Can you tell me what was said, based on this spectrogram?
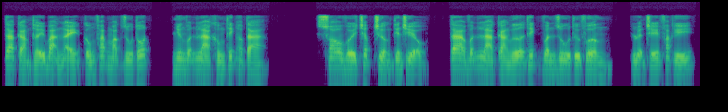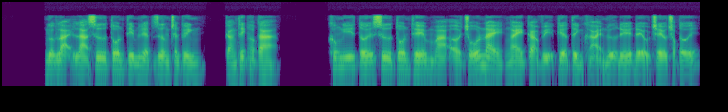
ta cảm thấy bản này công pháp mặc dù tốt, nhưng vẫn là không thích hợp ta. So với chấp trưởng tiên triều ta vẫn là càng ưa thích vân du tứ phương, luyện chế pháp khí. Ngược lại là sư tôn tìm liệt dương chân kinh, càng thích hợp ta. Không nghĩ tới sư tôn thế mà ở chỗ này, ngay cả vị kia tỉnh khải nữ đế đều trêu chọc tới.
